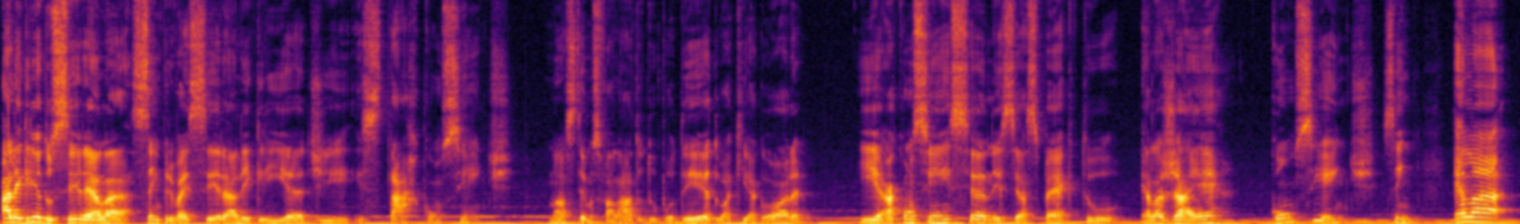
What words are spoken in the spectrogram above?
A alegria do ser, ela sempre vai ser a alegria de estar consciente. Nós temos falado do poder, do aqui e agora, e a consciência nesse aspecto, ela já é consciente. Sim, ela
